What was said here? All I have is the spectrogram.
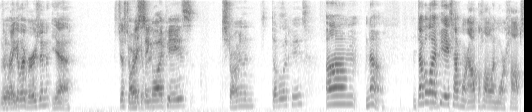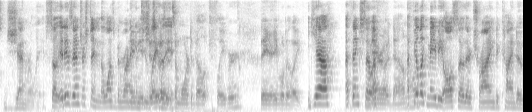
The Really? regular version, yeah, it's just a Are regular. single IPAs stronger than double IPAs? Um, no. Double No? IPAs have more alcohol and more hops generally. So it is interesting the ones we've been running Maybe it's into just because lately. it's a more developed flavor. They are able to like Yeah, I think so. I, narrow it down. I feel like maybe also they're trying to kind of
